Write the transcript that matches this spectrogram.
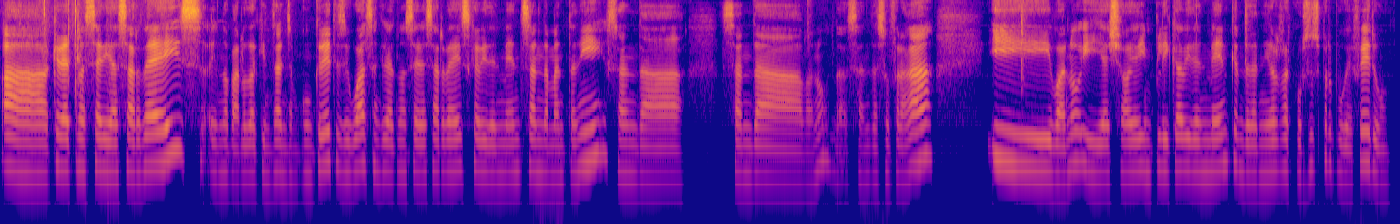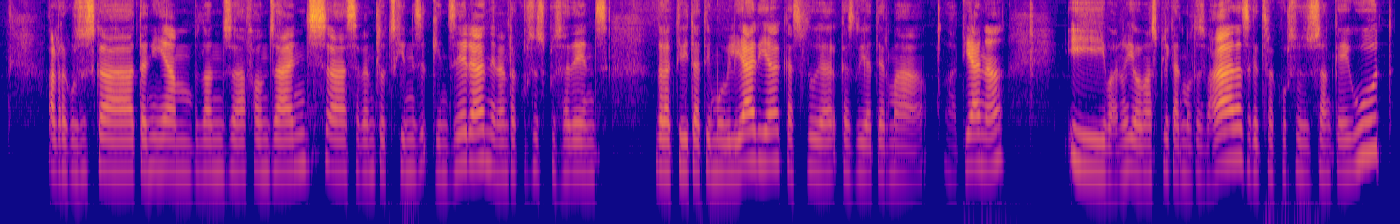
ha creat una sèrie de serveis, no parlo de 15 anys en concret, és igual, s'han creat una sèrie de serveis que evidentment s'han de mantenir, s'han de, de, bueno, de, de sufragar, i, bueno, i això implica evidentment que hem de tenir els recursos per poder fer-ho. Els recursos que teníem doncs, fa uns anys, eh, sabem tots quins, quins eren, eren recursos procedents de l'activitat immobiliària que es, duia, que es duia a terme a Tiana, i bueno, ja ho hem explicat moltes vegades, aquests recursos s'han caigut,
